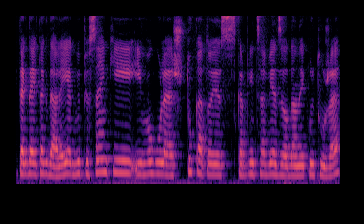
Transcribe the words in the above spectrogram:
i tak dalej, i tak dalej. Jakby piosenki i w ogóle sztuka to jest skarbnica wiedzy o danej kulturze,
